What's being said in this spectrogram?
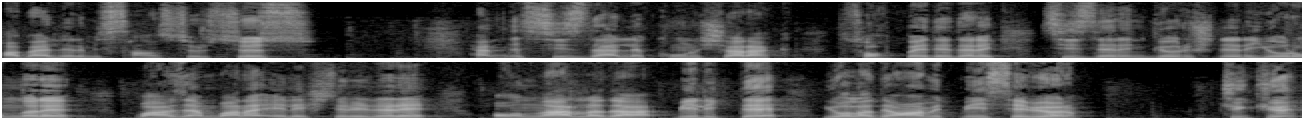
haberlerimiz sansürsüz. Hem de sizlerle konuşarak, sohbet ederek, sizlerin görüşleri, yorumları, bazen bana eleştirileri, onlarla da birlikte yola devam etmeyi seviyorum. Çünkü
